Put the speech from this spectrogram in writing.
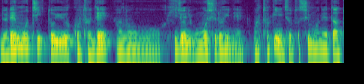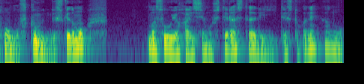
濡れ餅ということで、あの非常に面白いね、まあ、時にちょっと下ネタ等も含むんですけども、まあ、そういう配信をしてらしたりですとかねあの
